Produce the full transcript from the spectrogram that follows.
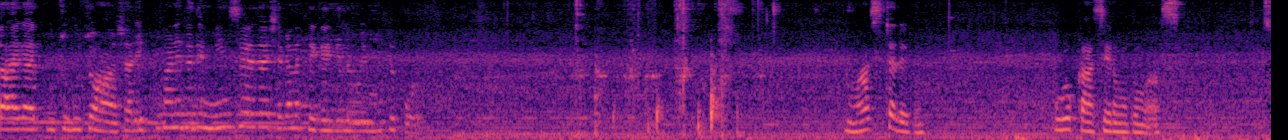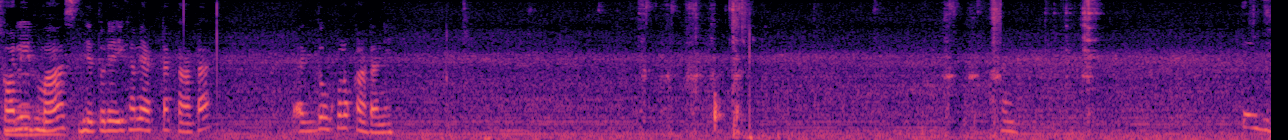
জায়গায় কুচু কুচু আঁশ আর একটুখানি যদি মিক্স হয়ে যায় সেখানে থেকে গেলে ওই মুখে পড়ে। মাছটা দেখুন। পুরো কাঁচের মতো মাছ। সলিড মাছ ভেতরে এইখানে একটা কাঁটা। একদম কোনো কাঁটা নেই। হ্যাঁ। এই যে।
